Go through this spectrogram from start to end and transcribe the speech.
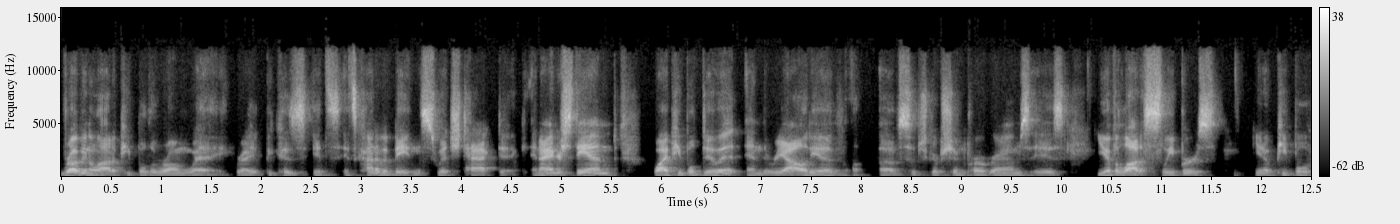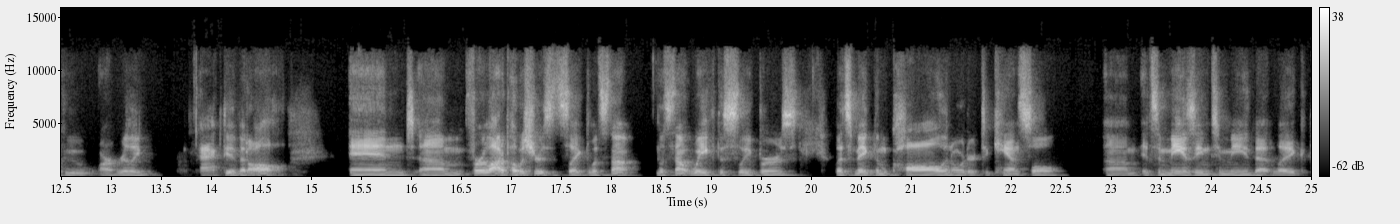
rubbing a lot of people the wrong way right because it's it's kind of a bait and switch tactic and i understand why people do it and the reality of of subscription programs is you have a lot of sleepers you know people who aren't really active at all. And um, for a lot of publishers, it's like let's not let's not wake the sleepers. Let's make them call in order to cancel. Um, it's amazing to me that like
